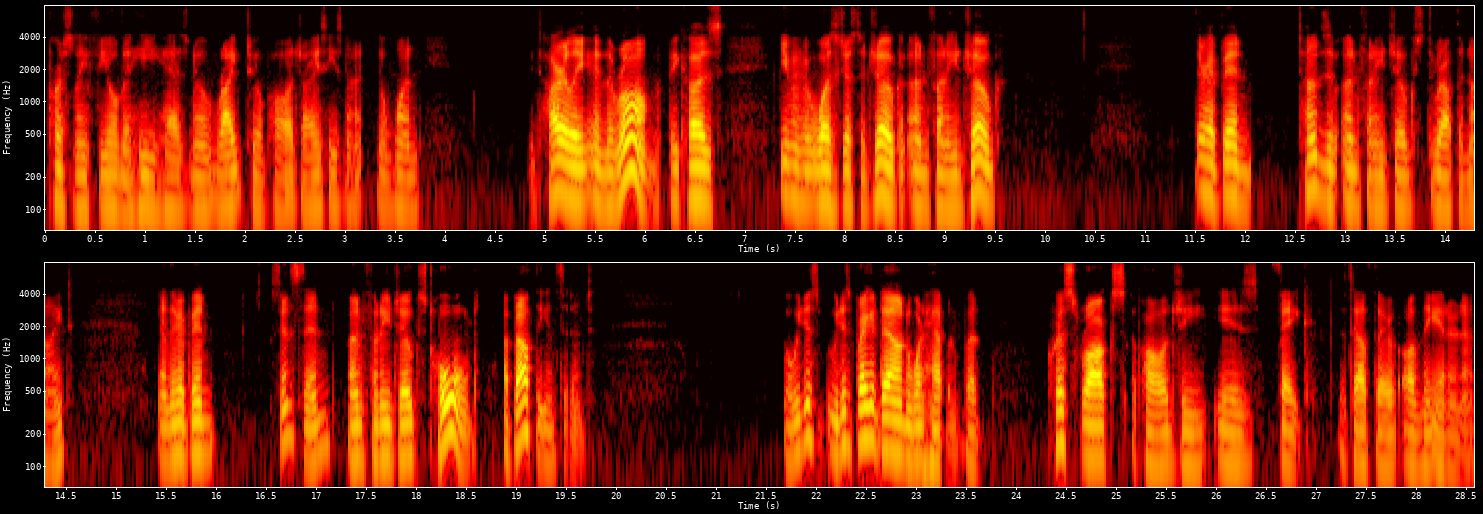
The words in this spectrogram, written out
personally feel that he has no right to apologize. He's not the one entirely in the wrong because even if it was just a joke, an unfunny joke, there have been tons of unfunny jokes throughout the night, and there have been since then, unfunny jokes told about the incident. Well, we just we just break it down to what happened. But Chris Rock's apology is fake. It's out there on the internet,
